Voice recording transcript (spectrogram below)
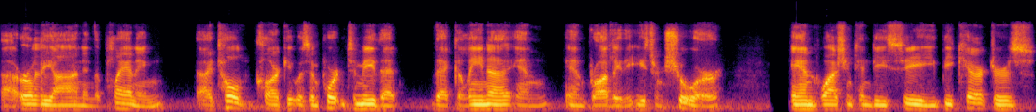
uh, early on in the planning, I told Clark it was important to me that that Galena and and broadly the Eastern Shore and Washington D.C. be characters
